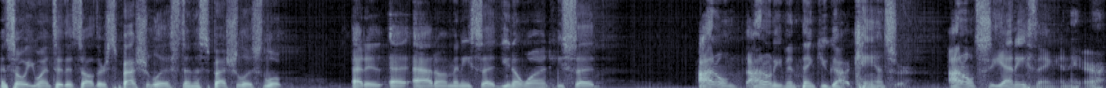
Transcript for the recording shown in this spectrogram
And so he went to this other specialist, and the specialist looked at, it, at Adam and he said, You know what? He said, I don't, I don't even think you got cancer. I don't see anything in here.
